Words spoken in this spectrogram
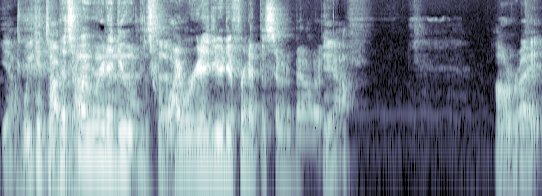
yeah, we can talk. That's about why we're gonna do. That's why we're gonna do a different episode about it. Yeah. All right.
